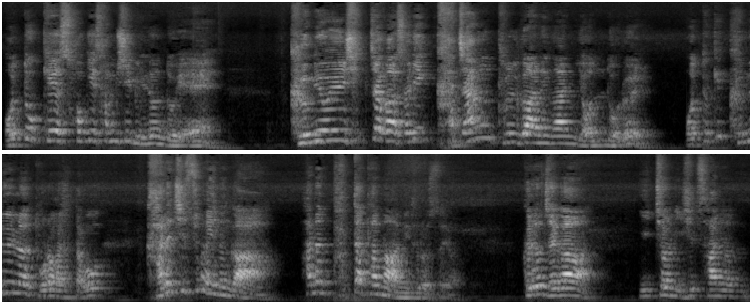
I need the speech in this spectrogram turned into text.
어떻게 서기 31년도에 금요일 십자가설이 가장 불가능한 연도를 어떻게 금요일 날 돌아가셨다고 가르칠 수가 있는가 하는 답답한 마음이 들었어요. 그래서 제가 2024년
